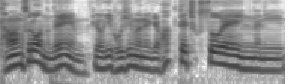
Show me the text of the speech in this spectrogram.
당황스러웠는데 여기 보시면은 이게 확대 축소에 있는 이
